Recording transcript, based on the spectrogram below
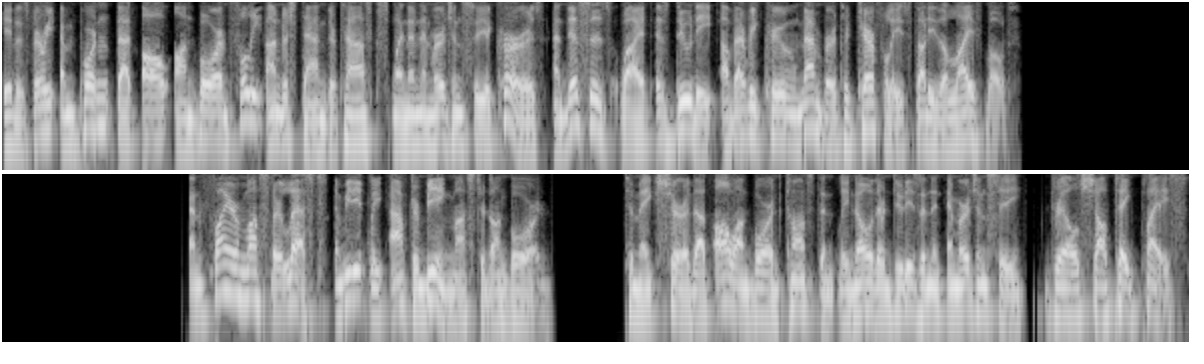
It is very important that all on board fully understand their tasks when an emergency occurs and this is why it is duty of every crew member to carefully study the lifeboat. And fire muster lists immediately after being mustered on board. To make sure that all on board constantly know their duties in an emergency, drills shall take place.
